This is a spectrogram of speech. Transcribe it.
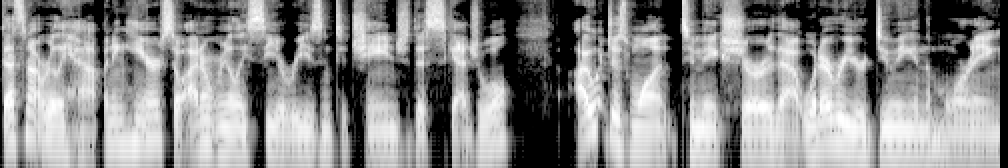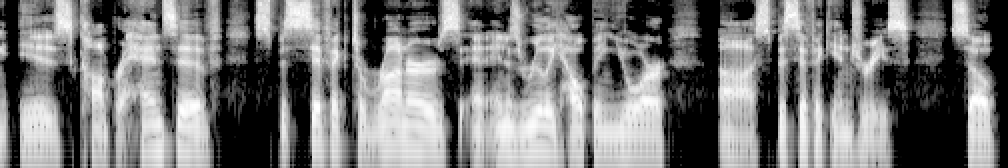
That's not really happening here. So I don't really see a reason to change this schedule. I would just want to make sure that whatever you're doing in the morning is comprehensive, specific to runners, and, and is really helping your uh, specific injuries. So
